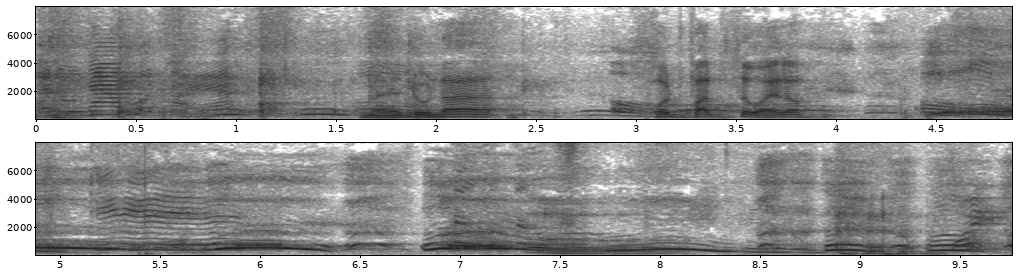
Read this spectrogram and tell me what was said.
อะดูหน้าคนหน่อยนะไหนดูหน้าโอ้คนฟันสวยเหราโอ้โอ้อุ้ยก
